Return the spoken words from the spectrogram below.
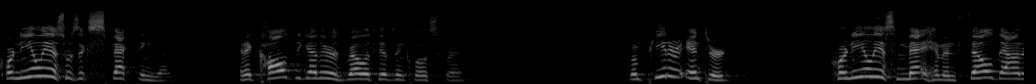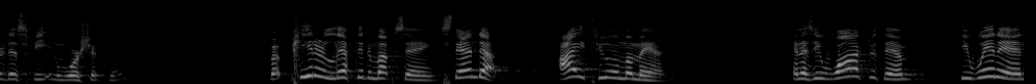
Cornelius was expecting them and had called together his relatives and close friends. When Peter entered, Cornelius met him and fell down at his feet and worshiped him. But Peter lifted him up, saying, Stand up, I too am a man. And as he walked with him, he went in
